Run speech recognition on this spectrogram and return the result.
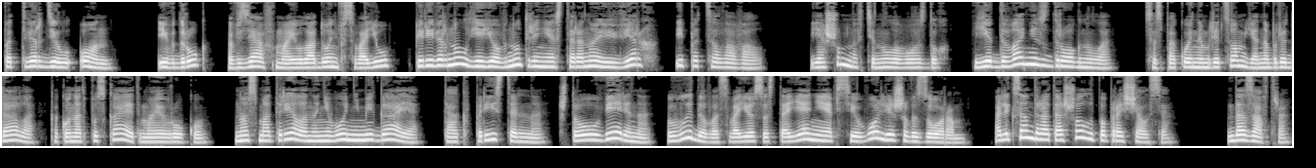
подтвердил он. И вдруг, взяв мою ладонь в свою, перевернул ее внутренней стороной вверх и поцеловал. Я шумно втянула воздух едва не вздрогнула. Со спокойным лицом я наблюдала, как он отпускает мою руку, но смотрела на него не мигая, так пристально, что уверенно выдала свое состояние всего лишь взором. Александр отошел и попрощался. До завтра.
